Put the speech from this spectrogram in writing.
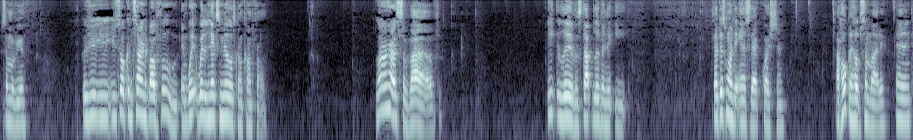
some of you. Because you, you, you're so concerned about food and where, where the next meal is going to come from. Learn how to survive. Eat to live and stop living to eat. So I just wanted to answer that question. I hope it helps somebody. And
